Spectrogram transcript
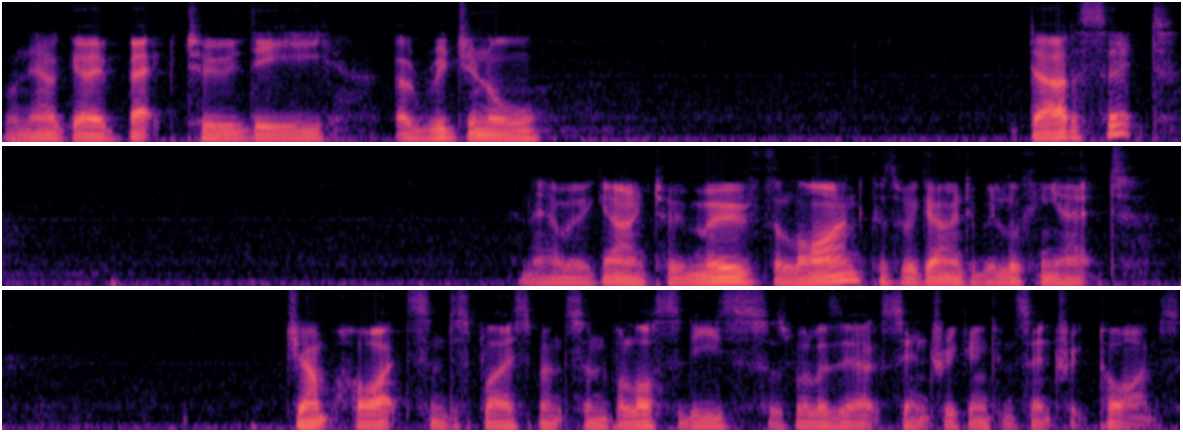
We'll now go back to the original data set. Now we're going to move the line because we're going to be looking at jump heights and displacements and velocities as well as our eccentric and concentric times.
